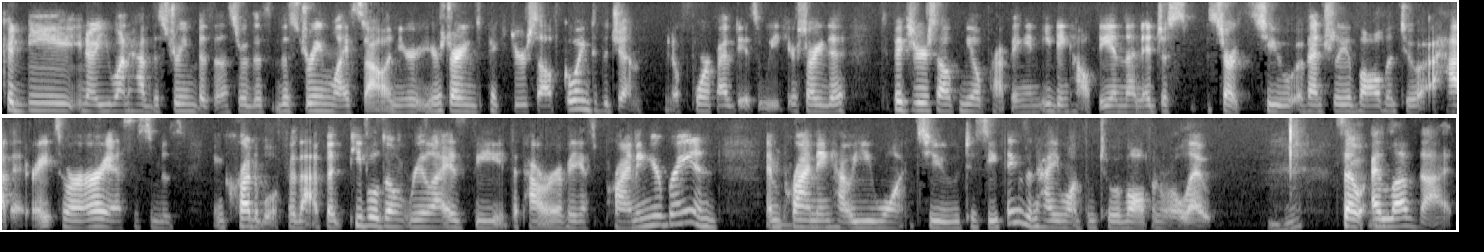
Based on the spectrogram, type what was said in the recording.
could be, you know, you want to have the stream business or this, this dream lifestyle and you're, you're starting to picture yourself going to the gym, you know, four or five days a week. You're starting to, to picture yourself meal prepping and eating healthy. And then it just starts to eventually evolve into a habit, right? So our RAS system is incredible for that, but people don't realize the, the power of, I guess, priming your brain and, and Mhm. priming how you want to, to see things and how you want them to evolve and roll out. Mhm. So I love that.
